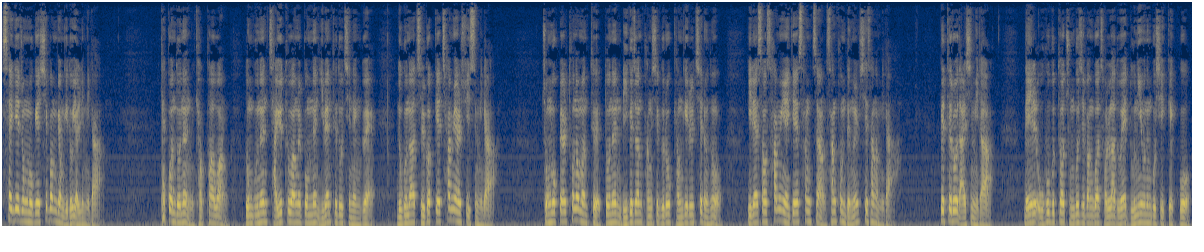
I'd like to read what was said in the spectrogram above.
3개 종목의 시범 경기도 열립니다. 태권도는 격파왕, 농구는 자유투왕을 뽑는 이벤트도 진행돼 누구나 즐겁게 참여할 수 있습니다. 종목별 토너먼트 또는 리그전 방식으로 경기를 치른 후 1에서 3위에게 상장, 상품 등을 시상합니다. 끝으로 날씨입니다. 내일 오후부터 중부지방과 전라도에 눈이 오는 곳이 있겠고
